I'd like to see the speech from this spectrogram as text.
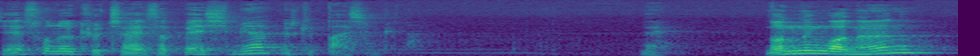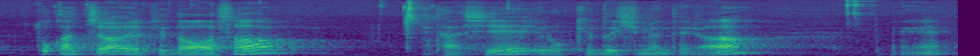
이제 손을 교차해서 빼시면 이렇게 빠집니다. 네. 넣는 거는 똑같죠? 이렇게 넣어서 다시 이렇게 넣으시면 돼요. 네.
